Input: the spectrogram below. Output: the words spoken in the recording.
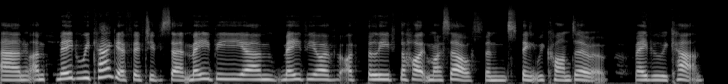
Um, I mean, maybe we can get 50%. Maybe, um, maybe I've, I've believed the hype myself and think we can't do it. Maybe we can.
